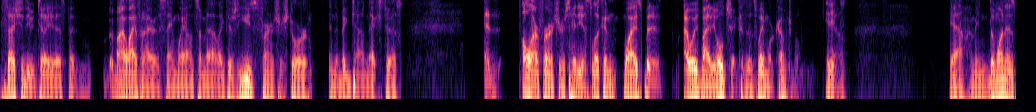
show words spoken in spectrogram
So I shouldn't even tell you this, but my wife and I are the same way on some of that. Like there's a used furniture store in the big town next to us. And all our furniture is hideous looking wise, but I always buy the old shit because it's way more comfortable. It is. Yeah. I mean, the one is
